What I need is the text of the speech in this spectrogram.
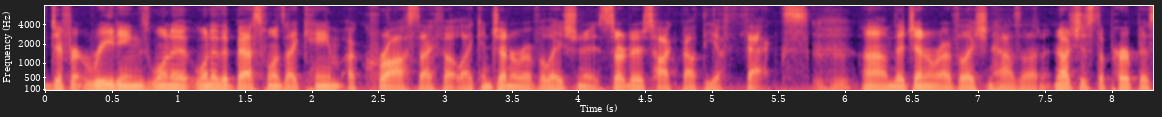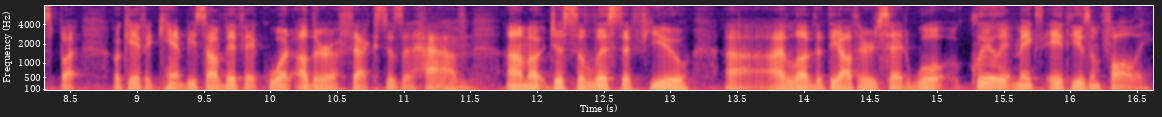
different readings, one of one of the best ones I came across, I felt like in General Revelation, it started to talk about the effects um, that General Revelation has on it. Not just the purpose, but okay, if it can't be salvific, what other effects does it have? Um, uh, just to list a few, uh, I love that the author said, well, clearly it makes atheism folly.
